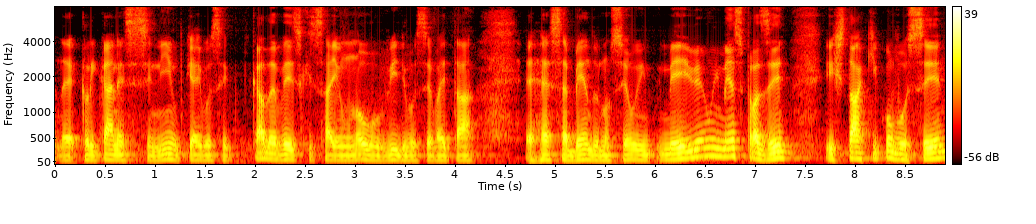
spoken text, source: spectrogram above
né, clicar nesse sininho, porque aí você, cada vez que sair um novo vídeo, você vai estar é, recebendo no seu e-mail. É um imenso prazer estar aqui com você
